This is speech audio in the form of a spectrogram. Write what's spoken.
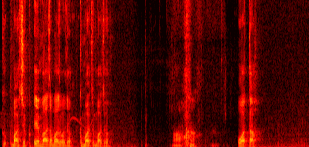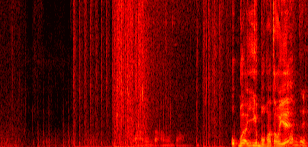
그 맞아? 예, 맞아, 맞아, 맞아. 그 맞아, 맞아. 아 어, 왔다. 안 온다 안 온다 어, 뭐야? 이거 못 봤다고 얘? 안돼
